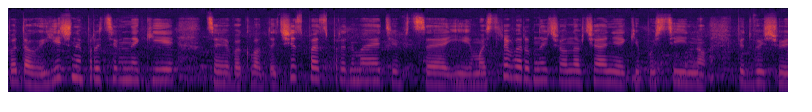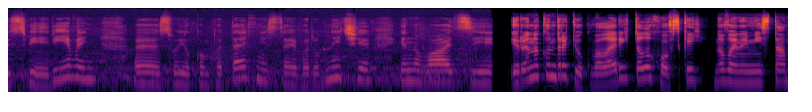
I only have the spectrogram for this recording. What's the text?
педагогічні працівники, це і викладачі спецпредметів, це і майстри виробничого навчання, які постійно підвищують свій рівень, е, свою компетентність, це і виробничі інновації. Ірина Кондратюк, Валерій Телеховський. Новини міста.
